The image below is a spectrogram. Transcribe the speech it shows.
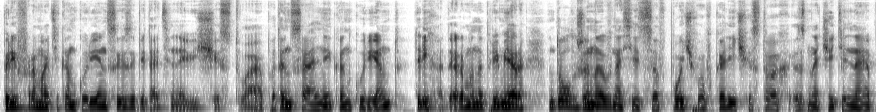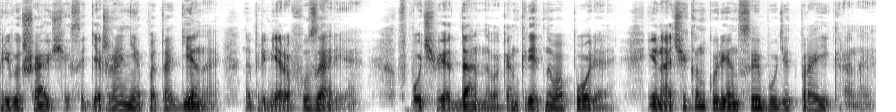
При формате конкуренции за питательные вещества потенциальный конкурент, триходерма, например, должен вноситься в почву в количествах, значительно превышающих содержание патогена, например, фузария, в почве данного конкретного поля, иначе конкуренция будет проиграна.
